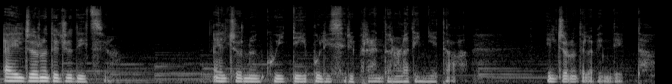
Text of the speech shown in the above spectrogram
È il giorno del giudizio. È il giorno in cui i deboli si riprendono la dignità. Il giorno della vendetta.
